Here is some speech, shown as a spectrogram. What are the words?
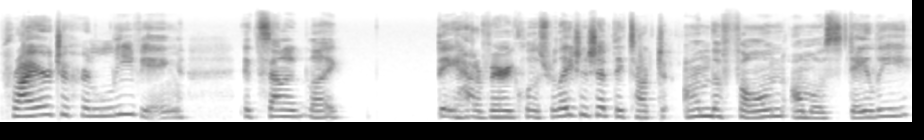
Prior to her leaving, it sounded like they had a very close relationship. They talked on the phone almost daily.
